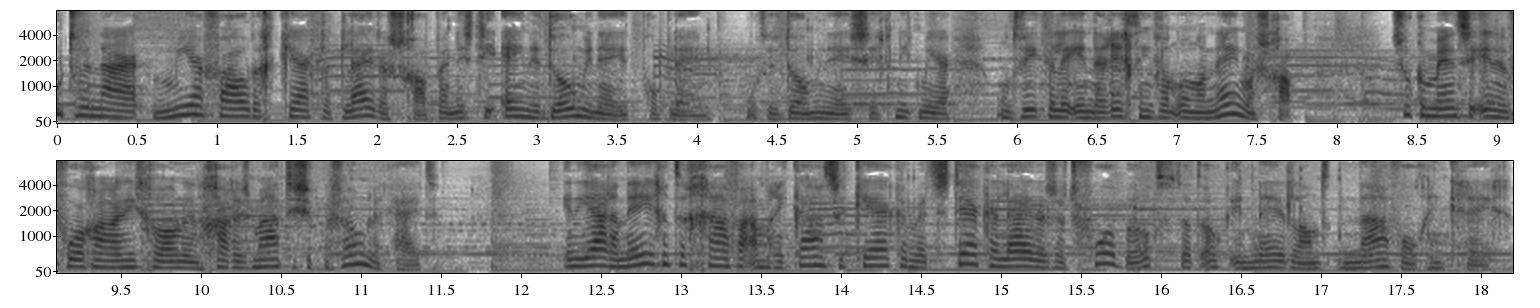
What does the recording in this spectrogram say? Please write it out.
Moeten we naar meervoudig kerkelijk leiderschap en is die ene dominee het probleem? Moeten dominees zich niet meer ontwikkelen in de richting van ondernemerschap? Zoeken mensen in hun voorganger niet gewoon een charismatische persoonlijkheid? In de jaren 90 gaven Amerikaanse kerken met sterke leiders het voorbeeld dat ook in Nederland navolging kreeg.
